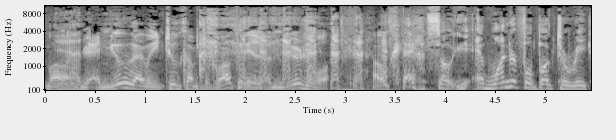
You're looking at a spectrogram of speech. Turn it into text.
Well, And- and, you having two cups of coffee is unusual. Okay. So a wonderful book to read.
